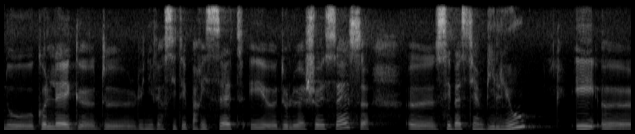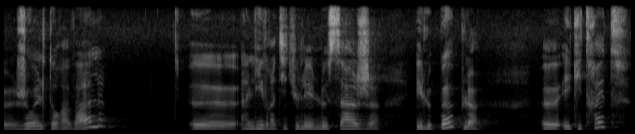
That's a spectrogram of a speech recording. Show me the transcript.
nos collègues de l'Université Paris 7 et de l'EHESS, euh, Sébastien Biliou et euh, Joël Toraval, euh, un livre intitulé Le sage et le peuple, et qui traite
